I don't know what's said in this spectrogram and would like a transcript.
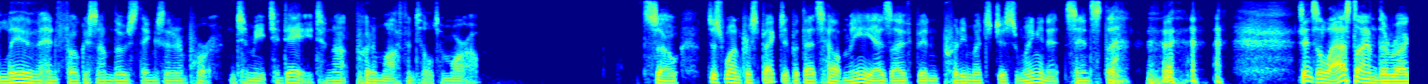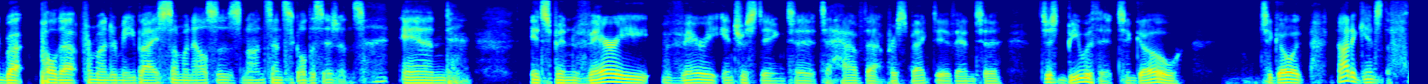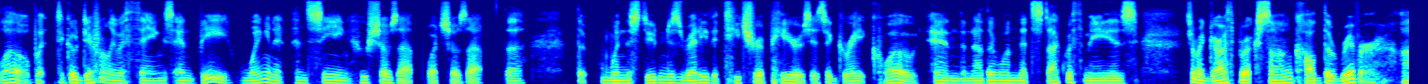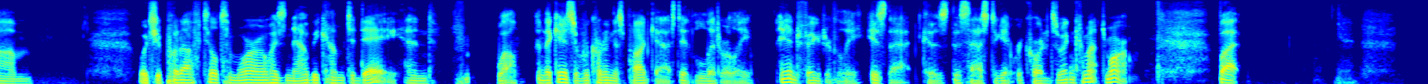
live and focus on those things that are important to me today, to not put them off until tomorrow. So, just one perspective, but that's helped me as I've been pretty much just winging it since the since the last time the rug got pulled out from under me by someone else's nonsensical decisions. And it's been very very interesting to to have that perspective and to just be with it to go to go not against the flow but to go differently with things and be winging it and seeing who shows up what shows up. The the when the student is ready the teacher appears is a great quote. And another one that stuck with me is from a garth brooks song called the river um, what you put off till tomorrow has now become today. And well, in the case of recording this podcast, it literally and figuratively is that because this has to get recorded so it can come out tomorrow. But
